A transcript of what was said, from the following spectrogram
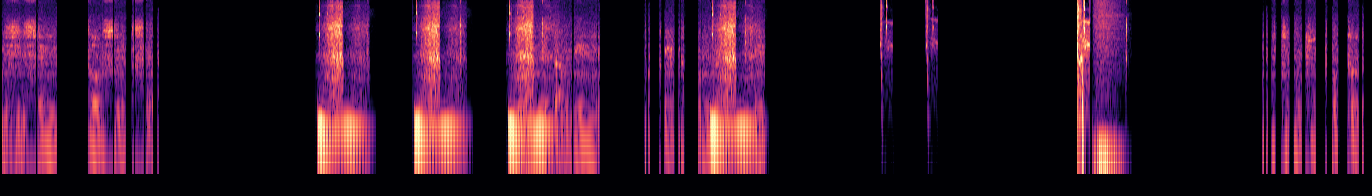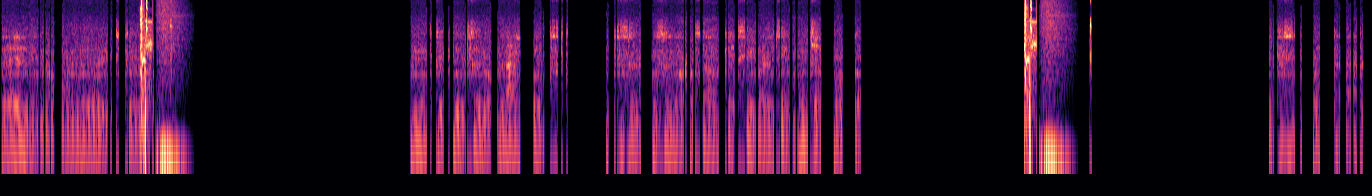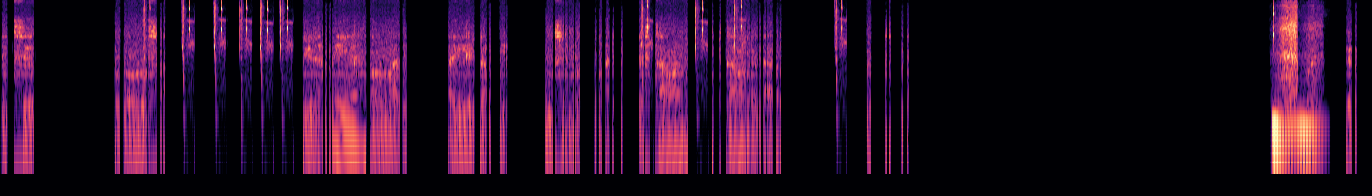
Dieciséis, doce, cero. Déjenme también que usa los blancos. Entonces le puse los rosados que sí parecen muchas fotos. Entonces cuesta dice color rosa. Y las medias normales. Ahí le cambié. Puse normal. Estaban, estaban largas. Bueno, espero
